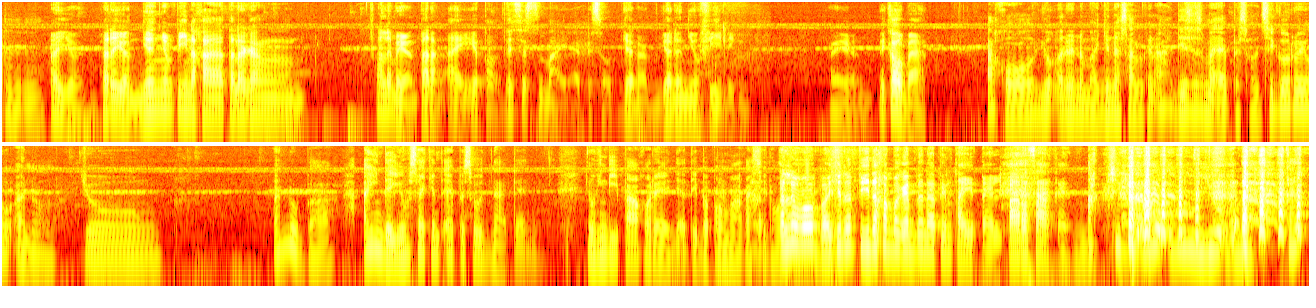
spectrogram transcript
Mm. Ayun. Pero yun, yun yung pinaka talagang, alam mo yun, parang, ay, ito, this is my episode. Ganon, ganon yung feeling. Ayun. Ikaw ba? Ako, yung ano naman, yung nasabi ko, ah, this is my episode. Siguro yung ano, yung ano ba? Ay, hindi. Yung second episode natin. Yung hindi pa ako ready at iba pang mga kasinungaling. Alam mo ba, yun ang pinakamaganda nating title para sa akin. Actually, oo, oo, yun. Ka-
